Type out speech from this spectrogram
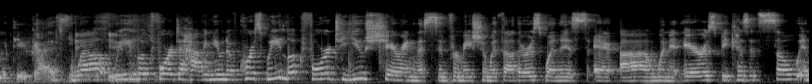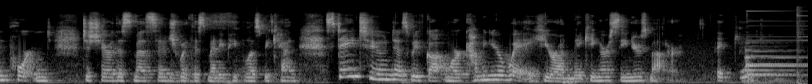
with you guys. Well, you. we look forward to having you, and of course, we look forward to you sharing this information with others when it's uh, when it airs, because it's so important to share this message with as many people as we can. Stay tuned as we've got more coming your way here on Making Our Seniors Matter. Thank you.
